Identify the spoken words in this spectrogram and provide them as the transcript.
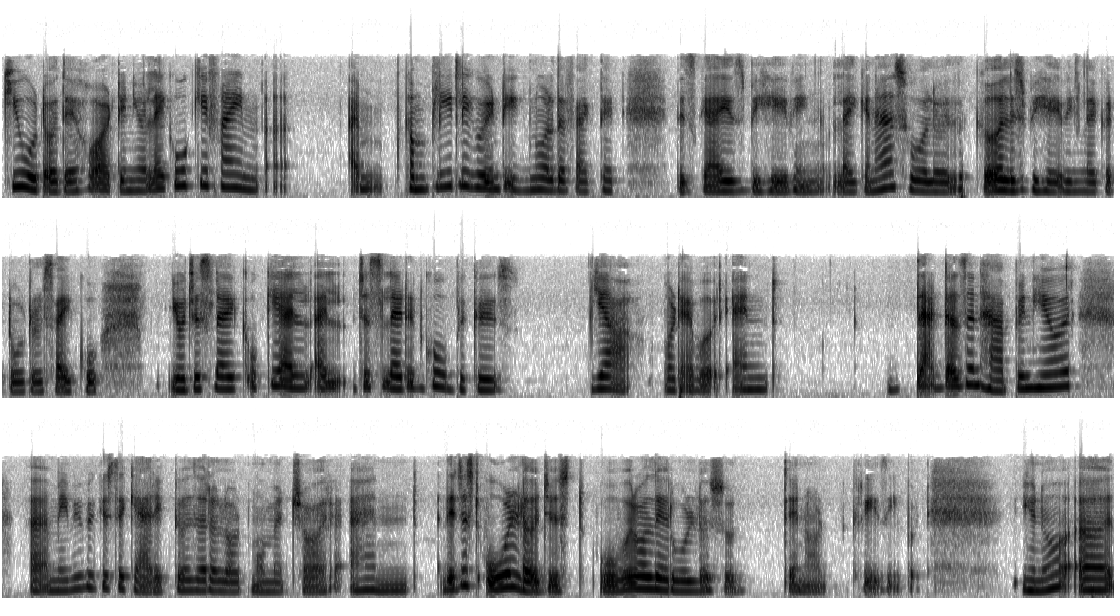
cute or they're hot and you're like okay fine uh, I'm completely going to ignore the fact that this guy is behaving like an asshole or the girl is behaving like a total psycho. You're just like, okay, I'll, I'll just let it go because, yeah, whatever. And that doesn't happen here. Uh, maybe because the characters are a lot more mature and they're just older, just overall, they're older, so they're not crazy. But, you know, uh,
